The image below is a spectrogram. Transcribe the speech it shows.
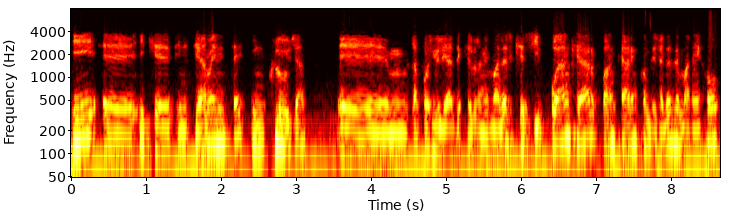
y, eh, y que definitivamente incluya eh, la posibilidad de que los animales que sí puedan quedar, puedan quedar en condiciones de manejo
